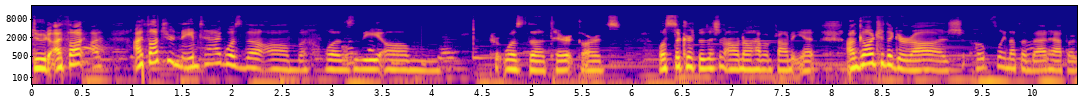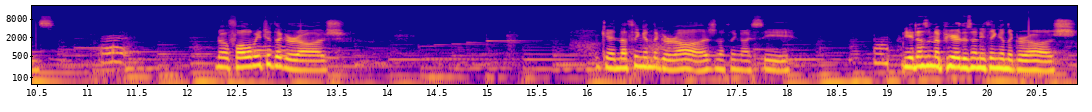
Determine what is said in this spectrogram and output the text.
Dude, I thought I, I thought your name tag was the um was the um was the tarot cards. What's the cursed possession? I don't know. Haven't found it yet. I'm going to the garage. Hopefully nothing bad happens. No, follow me to the garage. Okay, nothing in the garage. Nothing I see. Yeah, it doesn't appear there's anything in the garage.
